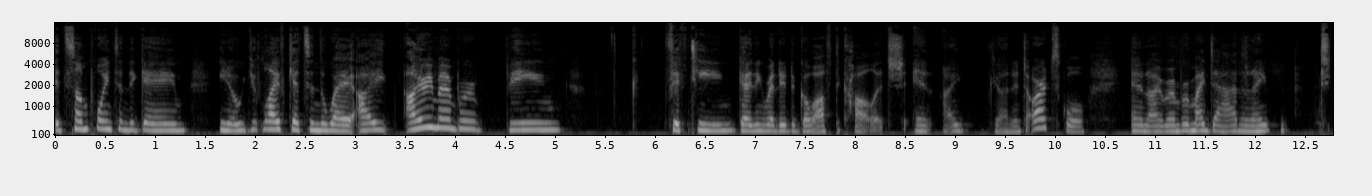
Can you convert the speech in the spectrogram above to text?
At some point in the game, you know, life gets in the way. I I remember being 15, getting ready to go off to college, and I got into art school. And I remember my dad, and I t-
